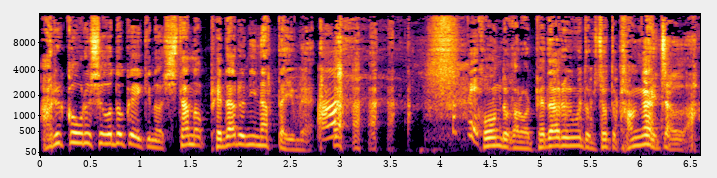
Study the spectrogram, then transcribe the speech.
アルコール消毒液の下のペダルになった夢。今度から俺ペダル踏む時ちょっと考えちゃうわ。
